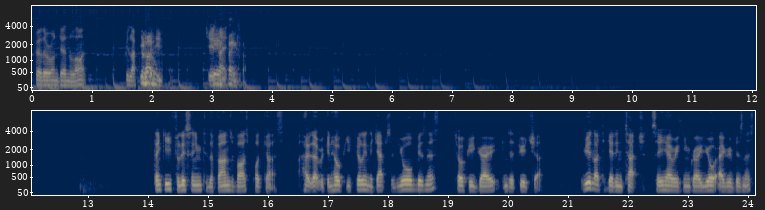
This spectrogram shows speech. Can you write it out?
further on down the line. Good luck. Good on you. Cheers, yeah, mate. thanks. mate. Thank you for listening to the Farms Advice podcast. I hope that we can help you fill in the gaps of your business to help you grow into the future. If you'd like to get in touch, see how we can grow your agribusiness,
